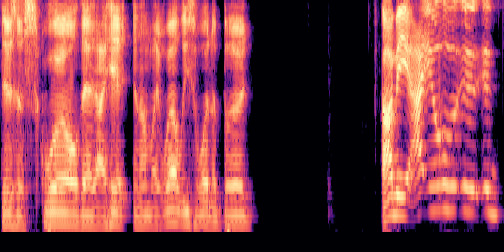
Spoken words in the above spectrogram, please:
there's a squirrel that I hit, and I'm like, well, at least it wasn't a bird. I mean, I, it, it,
